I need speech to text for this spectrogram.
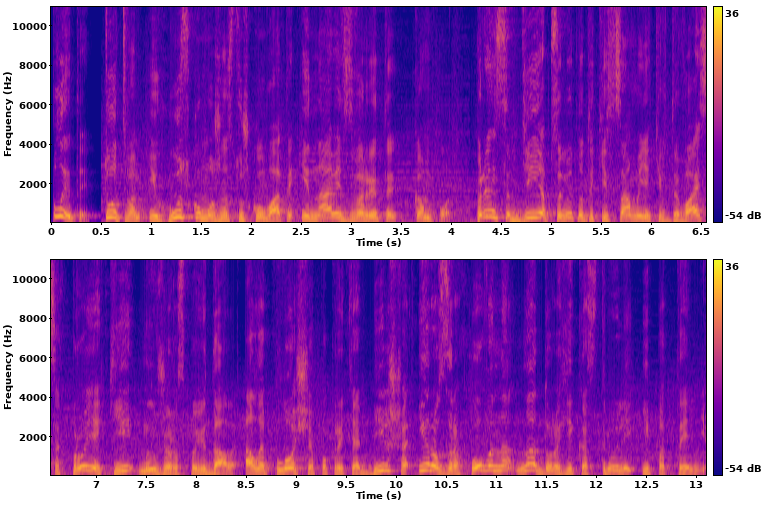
плити. Тут вам і гуску можна стушкувати, і навіть зварити компот. Принцип дії абсолютно такий самий, як і в девайсах, про які ми вже розповідали, але площа покриття більша і розрахована на дорогі кастрюлі і пательні.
